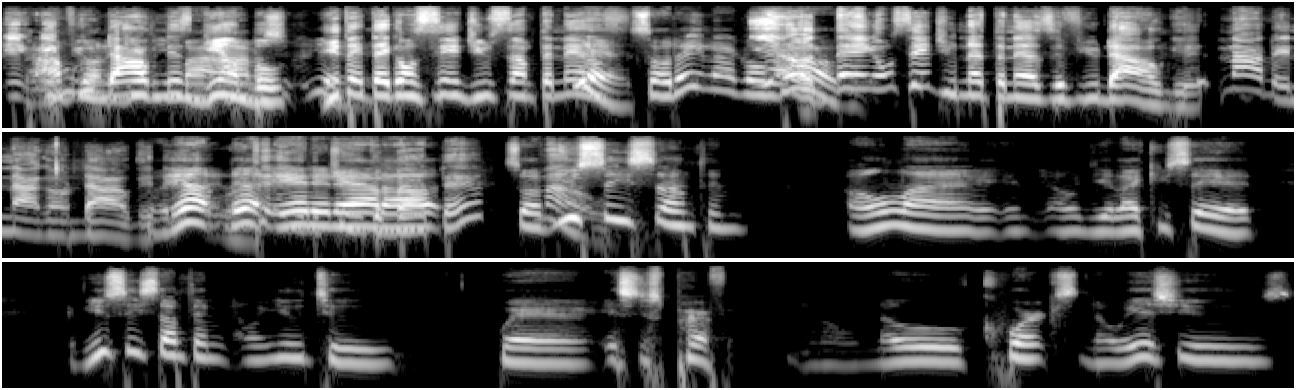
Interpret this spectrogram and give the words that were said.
if, if you dog this gimbal, yeah. you think they gonna send you something else? Yeah, so they not gonna Yeah, dog they ain't gonna send you nothing else if you dog it. No, they not gonna dog it. So They they'll- they'll tell you the out about all- that. So if No. you see something online, and oh, like you said, if you see something on YouTube where it's just perfect, you know, no quirks, no issues,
